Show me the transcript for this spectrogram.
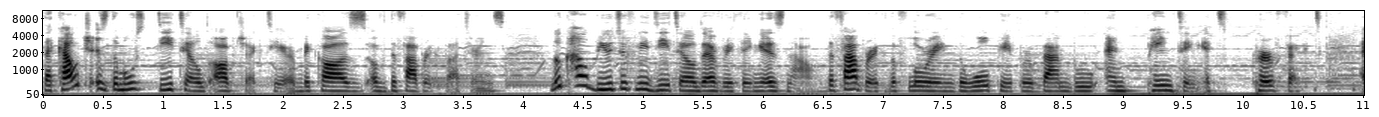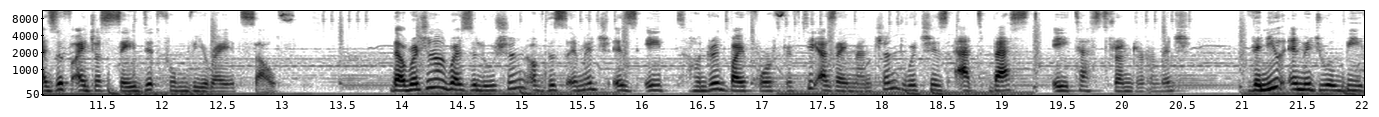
The couch is the most detailed object here because of the fabric patterns. Look how beautifully detailed everything is now. The fabric, the flooring, the wallpaper, bamboo, and painting. It's perfect, as if I just saved it from V-Ray itself. The original resolution of this image is 800 by 450 as I mentioned, which is at best a test render image. The new image will be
